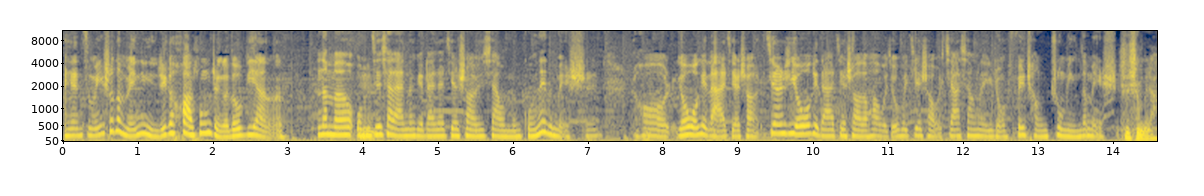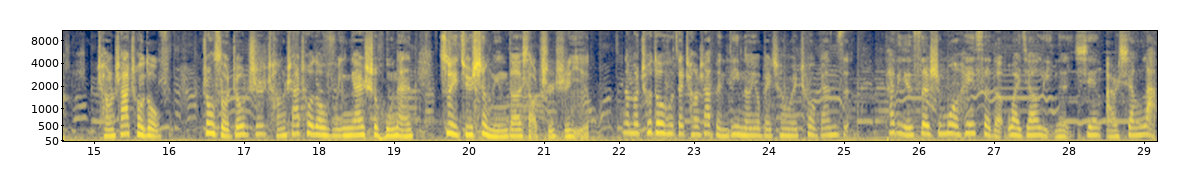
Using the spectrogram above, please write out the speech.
哎呀，怎么一说到美女，你这个画风整个都变了？那么，我们接下来呢，给大家介绍一下我们国内的美食。然后由我给大家介绍，既然是由我给大家介绍的话，我就会介绍我家乡的一种非常著名的美食是什么呀？长沙臭豆腐。众所周知，长沙臭豆腐应该是湖南最具盛名的小吃之一。那么臭豆腐在长沙本地呢，又被称为臭干子，它的颜色是墨黑色的，外焦里嫩，鲜而香辣，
